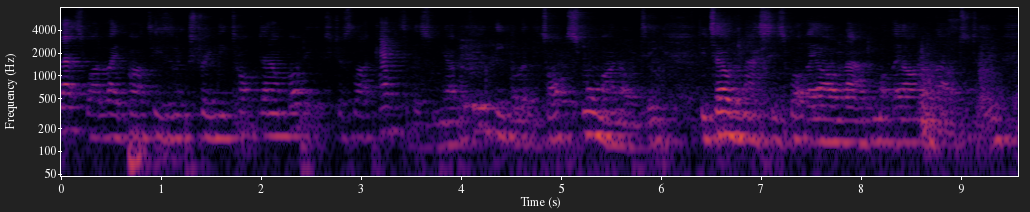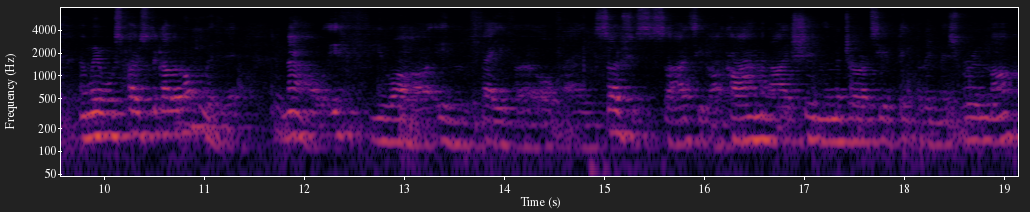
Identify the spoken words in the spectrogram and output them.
That's why the Labour Party is an extremely top-down body. It's just like capitalism. You have a few people at the top, small minority, who tell the masses what they are allowed and what they aren't allowed to do, and we're all supposed to go along with it. Now, if you are in favour of a socialist society like I am, and I assume the majority of people in this room are.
